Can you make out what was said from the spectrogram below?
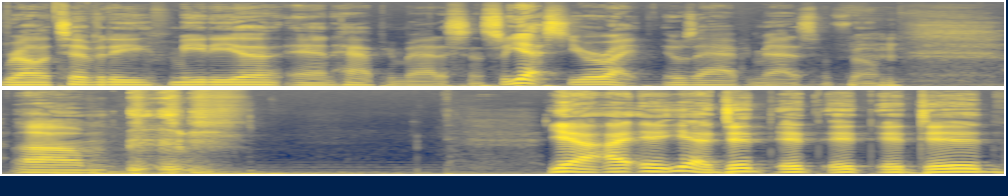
Relativity Media and Happy Madison. So yes, you were right. It was a Happy Madison film. Um, yeah, I it, yeah it did it it it did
